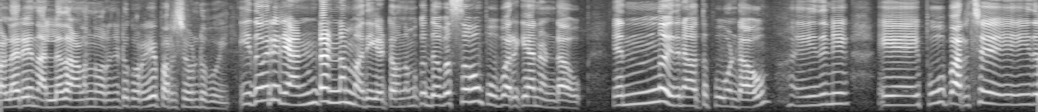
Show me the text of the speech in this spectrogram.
വളരെ നല്ലതാണെന്ന് പറഞ്ഞിട്ട് കുറേ പറിച്ചുകൊണ്ട് പോയി ഇതൊരു രണ്ടെണ്ണം മതി കേട്ടോ. നമുക്ക് ദിവസവും പൂ പറിക്കാനുണ്ടാവും. എന്നും ഇതിനകത്ത് പൂവുണ്ടാവും. ഇതിന് ഈ പൂ പറിച്ച് ഇത്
